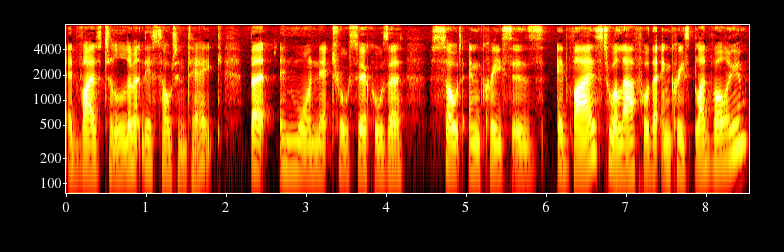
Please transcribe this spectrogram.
advised to limit their salt intake, but in more natural circles, a salt increase is advised to allow for the increased blood volume.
